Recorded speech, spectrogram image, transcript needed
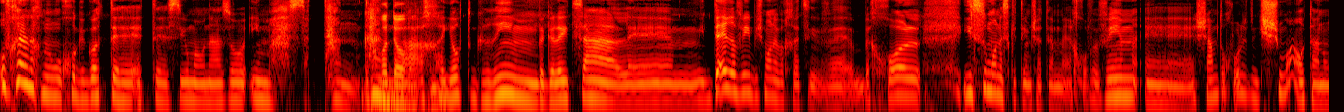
ובכן, אנחנו חוגגות uh, את uh, סיום העונה הזו עם השטן. כאן, באחיות גרים בגלי צה"ל, uh, מדי רביעי בשמונה וחצי, ובכל יישומון הסכתים שאתם uh, חובבים, uh, שם תוכלו לשמוע אותנו.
